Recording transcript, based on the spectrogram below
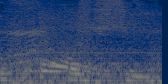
Plating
